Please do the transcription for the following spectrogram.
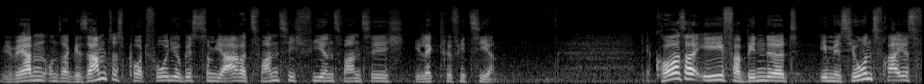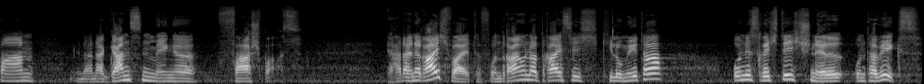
Wir werden unser gesamtes Portfolio bis zum Jahre 2024 elektrifizieren. Der Corsa E verbindet emissionsfreies Fahren mit einer ganzen Menge Fahrspaß. Er hat eine Reichweite von 330 Kilometer und ist richtig schnell unterwegs.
